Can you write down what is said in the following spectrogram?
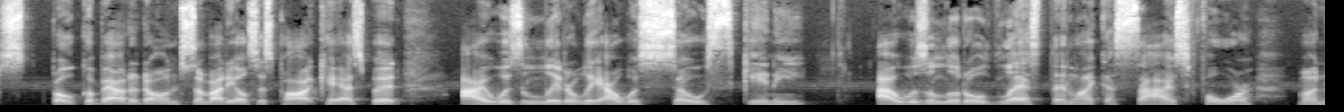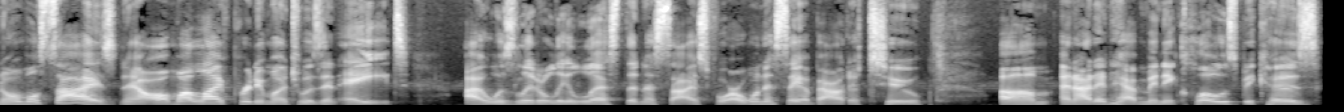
spoke about it on somebody else's podcast, but I was literally I was so skinny. I was a little less than like a size four. My normal size now, all my life pretty much was an eight. I was literally less than a size four. I want to say about a two. Um, and I didn't have many clothes because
